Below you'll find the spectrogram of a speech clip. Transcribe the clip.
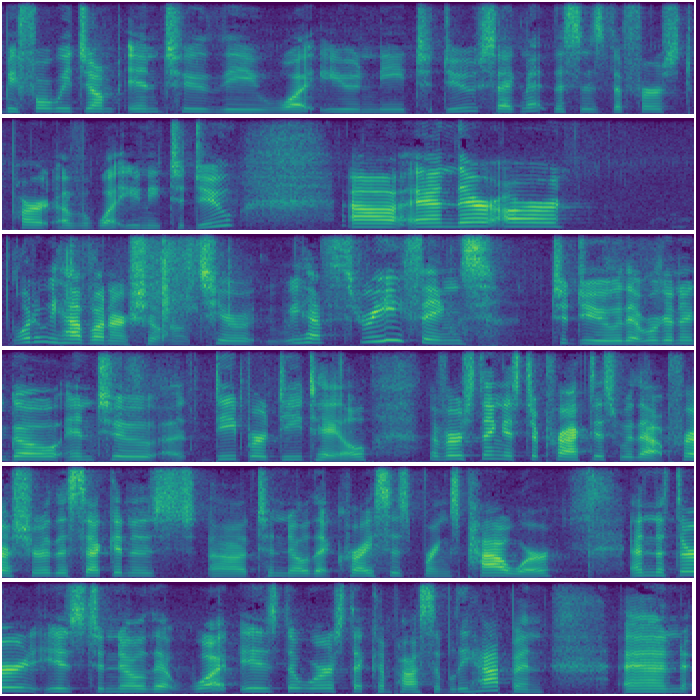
before we jump into the what you need to do segment. This is the first part of what you need to do. Uh, and there are, what do we have on our show notes here? We have three things to do that we're going to go into uh, deeper detail. The first thing is to practice without pressure. The second is uh, to know that crisis brings power. And the third is to know that what is the worst that can possibly happen. And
